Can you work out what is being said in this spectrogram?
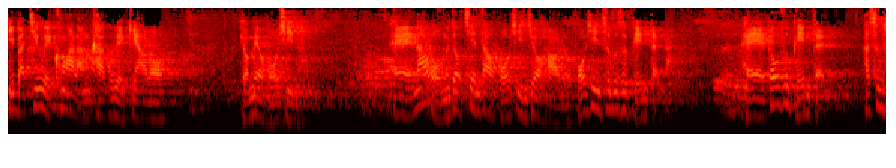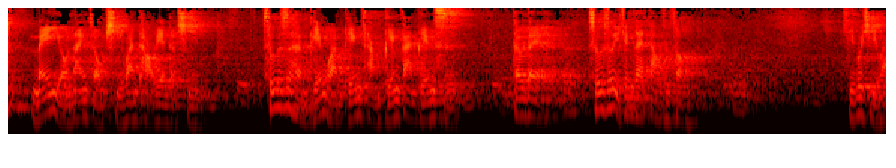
你把周围看人卡骨会惊咯。有没有佛性啊？哎，那我们就见到佛性就好了。佛性是不是平等啊？哎，都是平等。他是不是没有那一种喜欢讨厌的心？是不是很平缓、平常、平淡、平实？对不对？是不是已经在道之中？喜不喜欢？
